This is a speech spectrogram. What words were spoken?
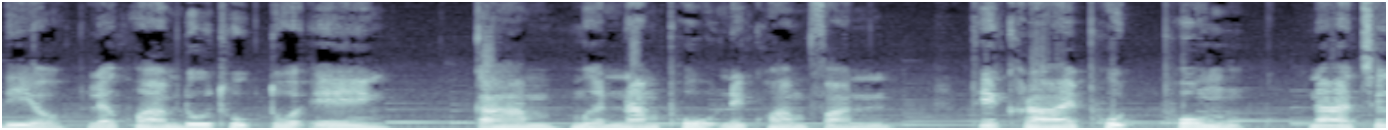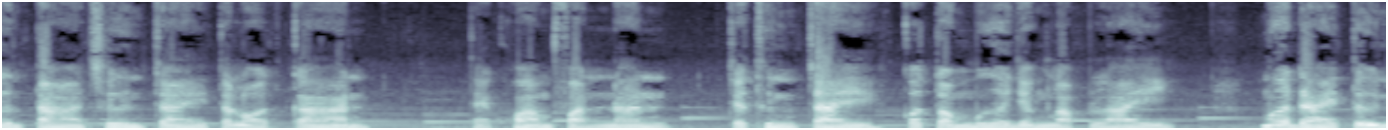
เดี่ยว และความดูถูกตัวเอง กามเหมือนน้ำพุในความฝัน ที่คล้ายผุดพุ่ง น่าชื่นตาชื่นใจตลอดการ แต่ความฝันนั้นจะถึงใจก็ต่อเมื่อยังหลับไหล เมื่อใดตื่น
